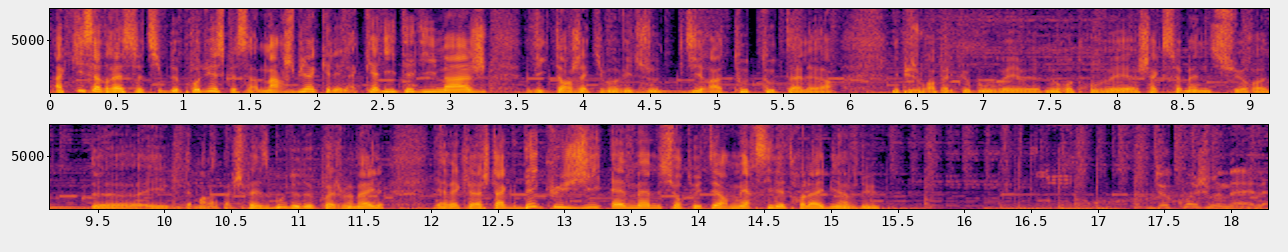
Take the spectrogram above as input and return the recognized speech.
À qui s'adresse ce type de produit? Est-ce que ça marche bien? Quelle est la qualité d'image? Victor Jakimovic nous dira tout tout à l'heure. Et puis je vous rappelle que vous pouvez euh, nous retrouver euh, chaque semaine sur de, évidemment la page Facebook de De quoi je me mail et avec le hashtag DQJMM sur Twitter. Merci d'être là et bienvenue. De quoi je me mêle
